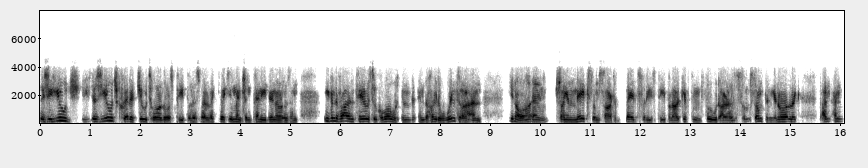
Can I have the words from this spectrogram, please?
there's a huge, there's huge credit due to all those people as well. Like like you mentioned, penny dinners and even the volunteers who go out in the, in the height of winter and you know, and try and make some sort of beds for these people or give them food or some something, you know, like and and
